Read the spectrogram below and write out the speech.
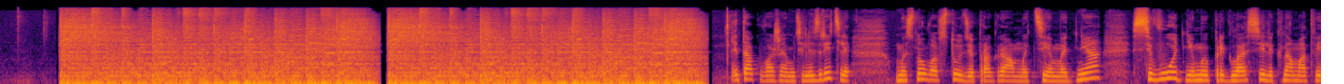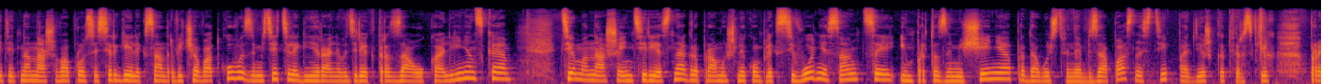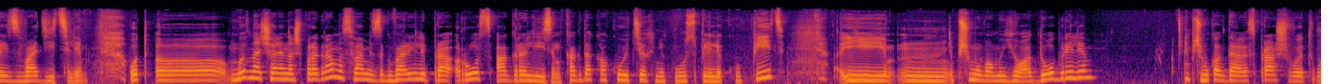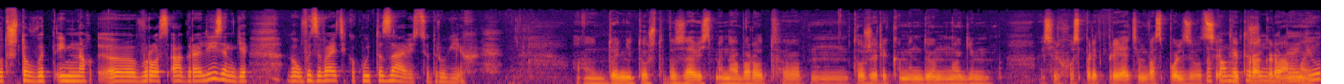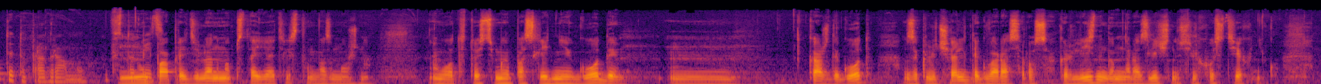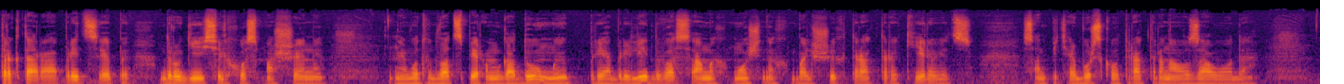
Итак, уважаемые телезрители, мы снова в студии программы «Тема дня». Сегодня мы пригласили к нам ответить на наши вопросы Сергея Александровича Ваткова, заместителя генерального директора ЗАО «Калининская». Тема наша интересная. Агропромышленный комплекс сегодня. Санкции, импортозамещение, продовольственная безопасность и поддержка тверских производителей. Вот э, мы в начале нашей программы с вами заговорили про Росагролизинг. Когда какую технику успели купить и э, почему вам ее одобрили? Почему, когда спрашивают, вот что вы именно э, в Росагролизинге, вызываете какую-то зависть у других? Да не то чтобы зависть, мы наоборот э, тоже рекомендуем многим сельхозпредприятиям воспользоваться Но этой программой. Не дают эту программу вступить? Ну, по определенным обстоятельствам, возможно. Вот, то есть мы последние годы, каждый год заключали договора с Росагролизингом на различную сельхозтехнику трактора, прицепы, другие сельхозмашины. И вот в 2021 году мы приобрели два самых мощных больших трактора «Кировец» Санкт-Петербургского тракторного завода.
